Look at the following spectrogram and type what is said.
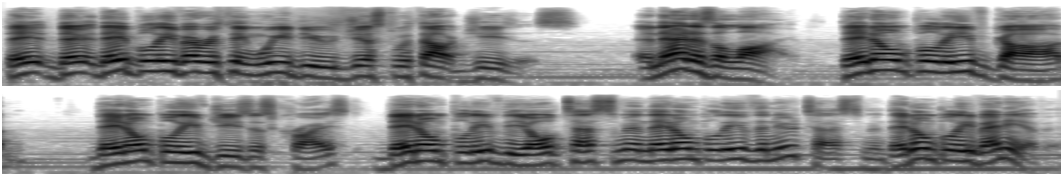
They, they, they believe everything we do just without Jesus. And that is a lie. They don't believe God. They don't believe Jesus Christ. They don't believe the Old Testament. They don't believe the New Testament. They don't believe any of it.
